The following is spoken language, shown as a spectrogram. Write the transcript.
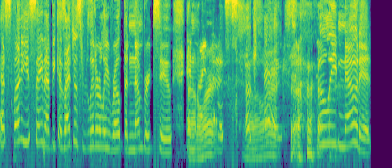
It's funny you say that because I just literally wrote the number two in That'll my work. notes. That'll okay, duly noted.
